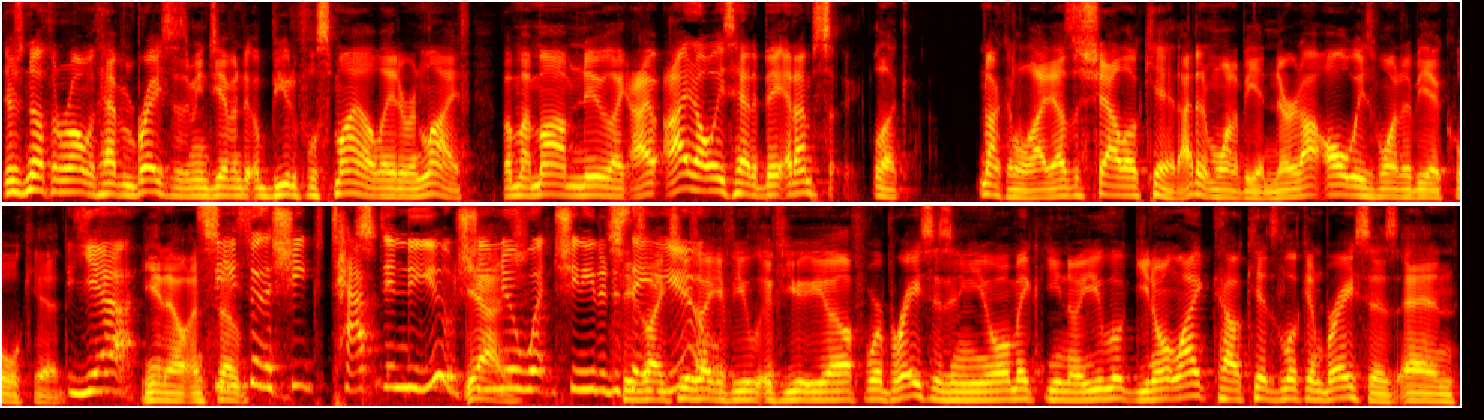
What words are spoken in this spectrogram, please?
there's nothing wrong with having braces. I mean, you have a beautiful smile later in life. But my mom knew, like, I, I'd always had a big, and I'm look, I'm not gonna lie, I was a shallow kid. I didn't want to be a nerd. I always wanted to be a cool kid. yeah. You know, and See, so so, she tapped into you. She Yeah, knew what she needed to she's say like to you. she's like if you if you, you know, if we're braces and you all make you know you look you don't like how kids look in braces and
